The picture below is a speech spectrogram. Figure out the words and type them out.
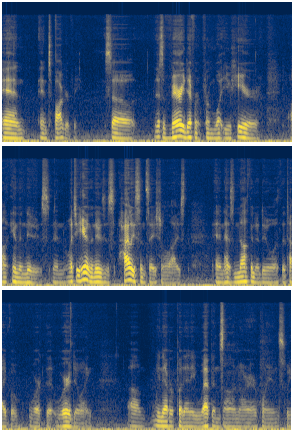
and and topography. So this is very different from what you hear uh, in the news. And what you hear in the news is highly sensationalized and has nothing to do with the type of work that we're doing. Um, we never put any weapons on our airplanes. We,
